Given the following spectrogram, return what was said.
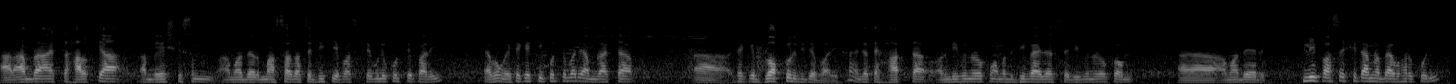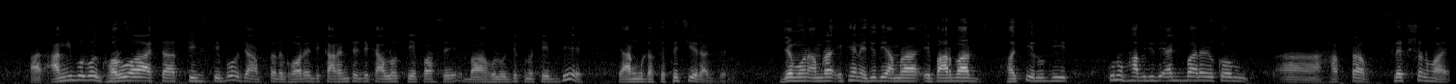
আর আমরা একটা হালকা আম- বেশ কিছু আমাদের মাসাজ আছে ডিটিএফ আছে, সেগুলো করতে পারি, এবং এটাকে কি করতে পারি, আমরা একটা এটাকে ব্লক করে দিতে পারি হ্যাঁ যাতে হাতটা, বিভিন্ন রকম আমাদের ডিভাইস আছে, বিভিন্ন রকম আমাদের ক্লিপ আছে, সেটা আমরা ব্যবহার করি। আর আমি বলব ঘরোয়া একটা টিপস দিব যে আপনার ঘরে যে কারেন্টের যে কালো টেপ আছে বা হলো যে কোনো টেপ দিয়ে এই আঙুলটাকে পেঁচিয়ে রাখবেন। যেমন আমরা এখানে যদি আমরা এই বারবার হয় কি রুগীর কোনোভাবে যদি একবার এরকম হাতটা ফ্লেকশন হয়,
